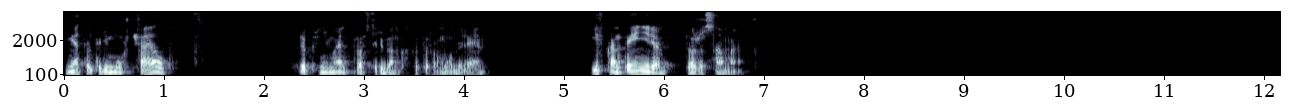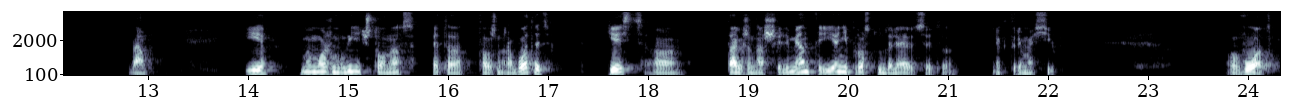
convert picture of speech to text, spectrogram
метод removeChild, который принимает просто ребенка, которого мы удаляем. И в контейнере то же самое. Да. И мы можем увидеть, что у нас это должно работать. Есть э, также наши элементы, и они просто удаляются. Это некоторый массив. Вот.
